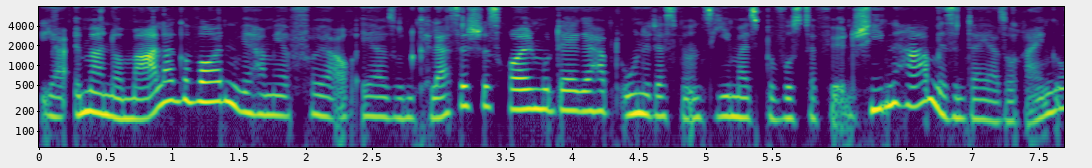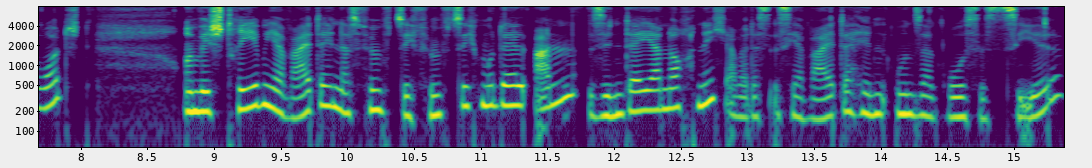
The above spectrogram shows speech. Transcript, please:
ja immer normaler geworden. Wir haben ja vorher auch eher so ein klassisches Rollenmodell gehabt, ohne dass wir uns jemals bewusst dafür entschieden haben. Wir sind da ja so reingerutscht. Und wir streben ja weiterhin das 50-50-Modell an, sind da ja noch nicht, aber das ist ja weiterhin unser großes Ziel.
